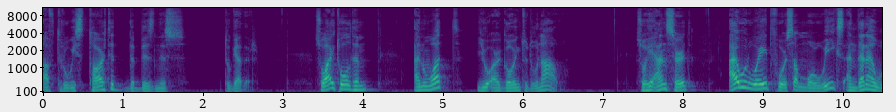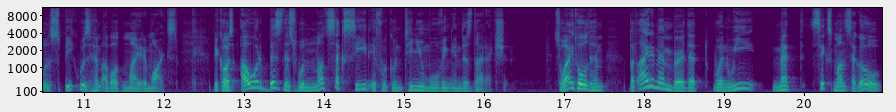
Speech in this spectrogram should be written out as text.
after we started the business together. So I told him, And what you are going to do now? So he answered, I will wait for some more weeks and then I will speak with him about my remarks because our business will not succeed if we continue moving in this direction. So I told him, But I remember that when we met six months ago,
